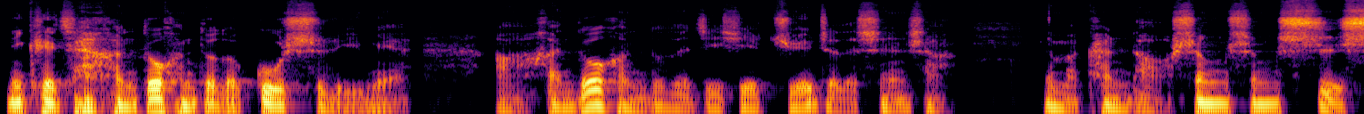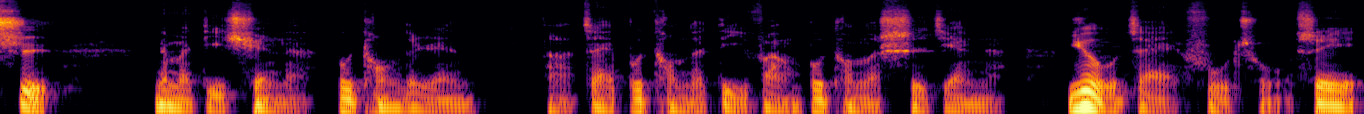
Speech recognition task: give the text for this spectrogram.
你可以在很多很多的故事里面。啊，很多很多的这些觉者的身上，那么看到生生世世，那么的确呢，不同的人啊，在不同的地方、不同的时间呢，又在付出。所以，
